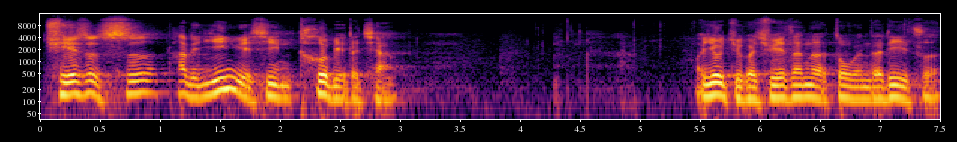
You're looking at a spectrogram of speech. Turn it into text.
全是诗它的音乐性特别的强。我又举个学生的作文的例子。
